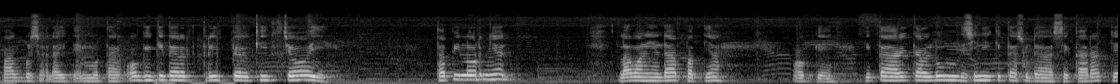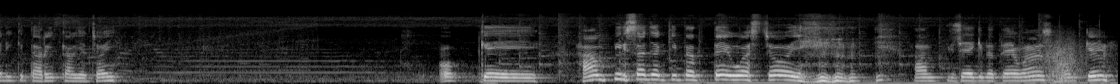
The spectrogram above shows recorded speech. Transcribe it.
bagus ada item immortal. Oke kita triple kill coy. Tapi lordnya lawannya dapat ya. Oke kita recall dulu di sini. Kita sudah sekarat jadi kita recall ya coy. Oke hampir saja kita tewas coy. Hampir saja kita tewas oke.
